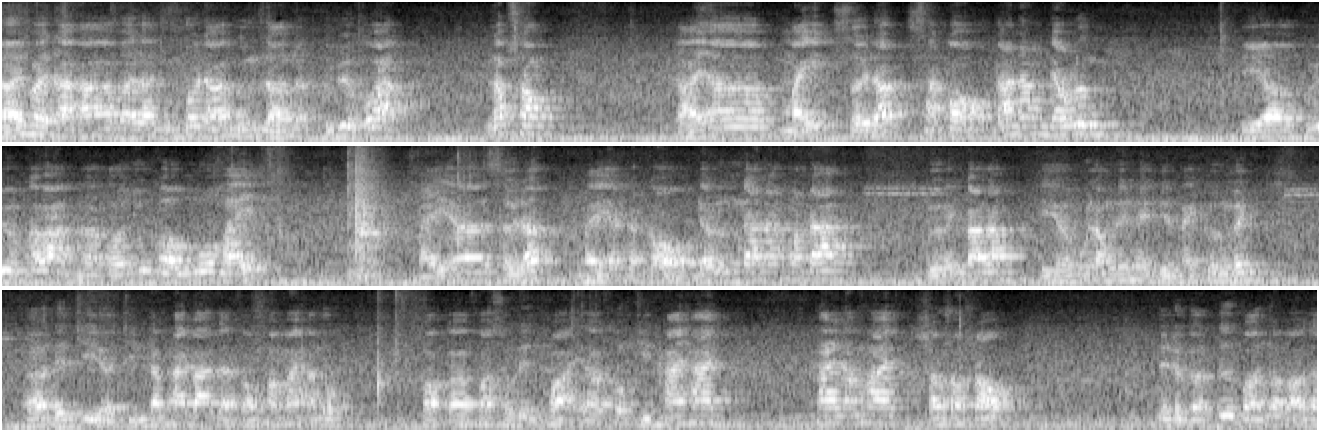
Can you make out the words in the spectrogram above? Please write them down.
Đấy vậy là à, vậy là chúng tôi đã hướng dẫn quý vị và các bạn. Lắp xong. Cái uh, máy sới đất sạc cỏ đa năng đeo lưng. Thì uh, quý vị và các bạn uh, có nhu cầu mua máy máy uh, sới đất máy cắt cỏ đeo lưng đa năng Honda GX35 thì uh, vui lòng liên hệ điện máy Cường Linh uh, địa chỉ ở 923 Giải phóng Hoàng Mai Hà Nội hoặc uh, qua số điện thoại uh, 0922 252 666 để được ờ, tư vấn và báo giá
